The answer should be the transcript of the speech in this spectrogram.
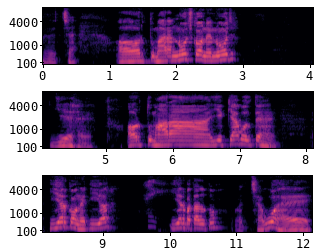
अच्छा और तुम्हारा नोज़ कौन है? नोज़? ये है। और तुम्हारा ये क्या बोलते हैं? ईयर कौन है? ईयर? ईयर बता दो तो। अच्छा वो है।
